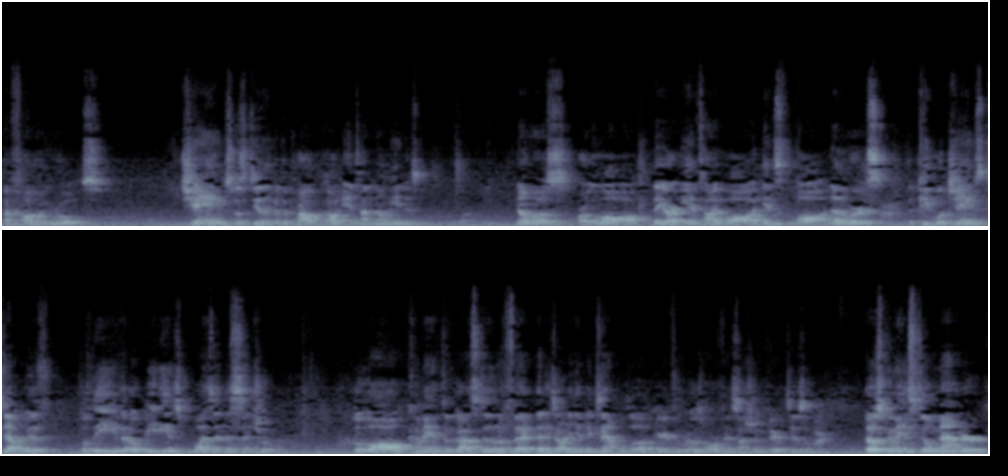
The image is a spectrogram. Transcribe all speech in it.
by following rules. James was dealing with a problem called antinomianism. Nomos, or law, they are anti-law against the law. In other words, the people James dealt with believed that obedience wasn't essential. The law, commands of God still in effect that he's already given examples of, caring for widows and orphans, not showing favoritism. Those commands still matter.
